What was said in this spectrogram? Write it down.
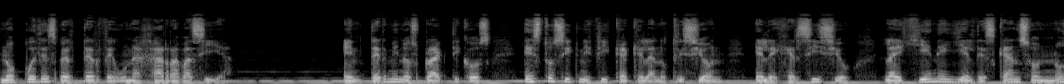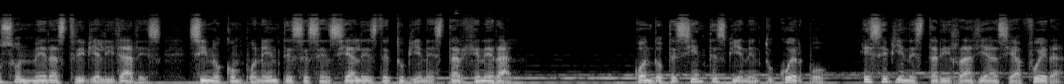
no puedes verter de una jarra vacía. En términos prácticos, esto significa que la nutrición, el ejercicio, la higiene y el descanso no son meras trivialidades, sino componentes esenciales de tu bienestar general. Cuando te sientes bien en tu cuerpo, ese bienestar irradia hacia afuera,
